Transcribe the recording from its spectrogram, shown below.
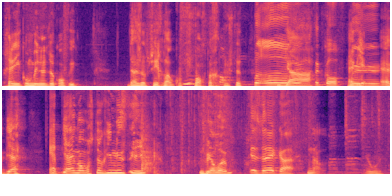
Gerry komt binnen de koffie. Dat is op zich ook vochtig. Dus dat, ja. de koffie. Heb, je, heb, jij, heb jij nog een stukje muziek, Willem? Jazeker. Nou, jongen.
